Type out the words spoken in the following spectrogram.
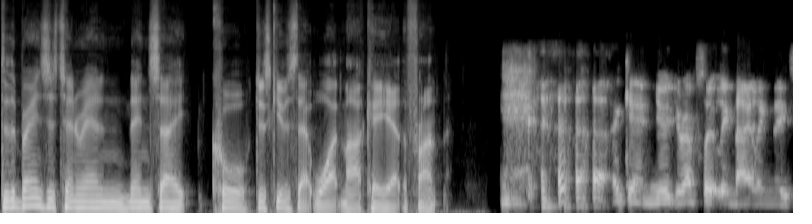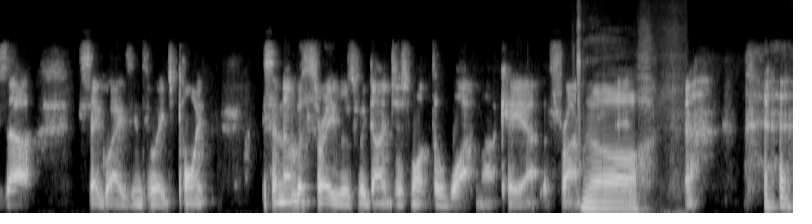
Do the brands just turn around and then say, cool, just give us that white marquee out the front? Again, you, are absolutely nailing these uh, segues into each point. So number three was we don't just want the white marquee out the front. Oh. And,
